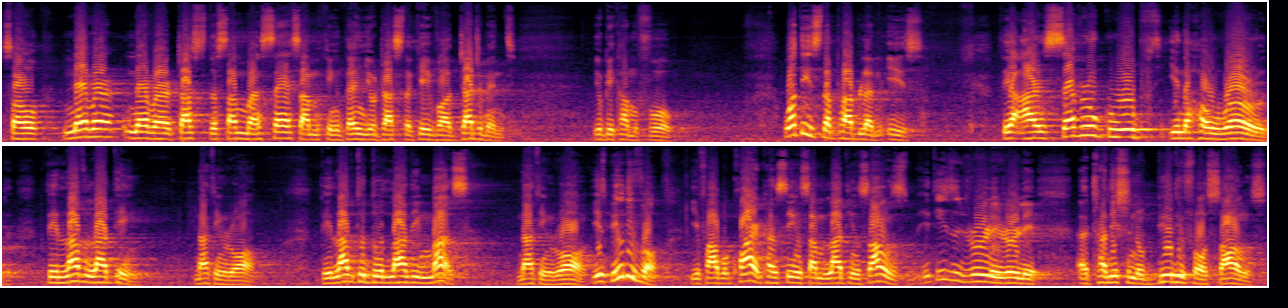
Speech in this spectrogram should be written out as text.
so never, never just someone say something, then you just give a judgment. You become a fool. What is the problem is there are several groups in the whole world. They love Latin, nothing wrong. They love to do Latin mass, nothing wrong. It's beautiful. If our choir can sing some Latin songs, it is really, really uh, traditional, beautiful songs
